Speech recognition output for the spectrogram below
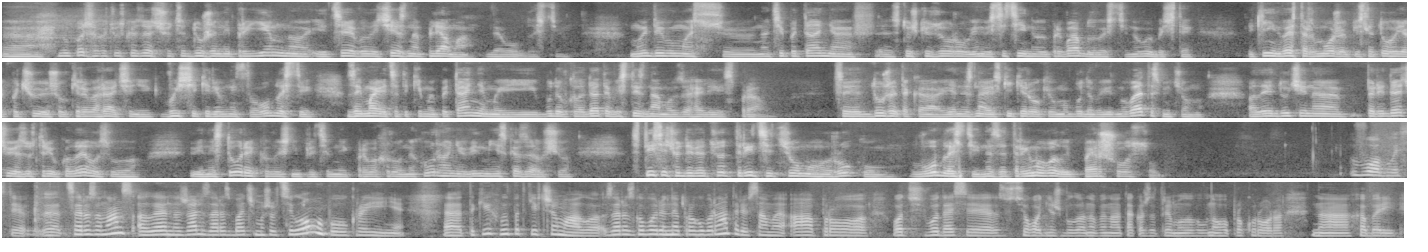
Е, Ну, перше, хочу сказати, що це дуже неприємно і це величезна пляма для області. Ми дивимося на ці питання е, з точки зору інвестиційної привабливості. Ну, вибачте, який інвестор може після того, як почує, що в Кіровоградщині вище керівництво області займається такими питаннями і буде вкладати вести з нами взагалі справу. Це дуже така, я не знаю, скільки років ми будемо відмовлятися від цьому, але йдучи на передачу, я зустрів колегу свого, він історик, колишній працівник правоохоронних органів. Він мені сказав, що з 1937 року в області не затримували першу особу. в області. Е, Це резонанс, але на жаль, зараз бачимо, що в цілому по Україні е, таких випадків чимало. Зараз говорю не про губернаторів саме, а про от в Одесі сьогодні ж була новина. Також затримали головного прокурора на хабарі.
